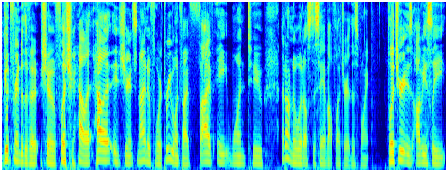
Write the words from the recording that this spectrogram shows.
Good friend of the show, Fletcher Hallett, Hallett Insurance, 904 315 5812. I don't know what else to say about Fletcher at this point. Fletcher is obviously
